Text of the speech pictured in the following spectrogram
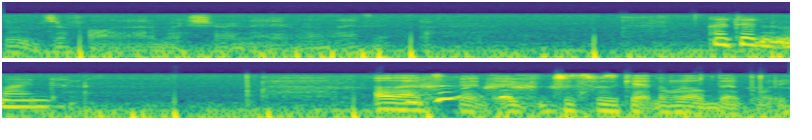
boobs are falling out of my shirt and I didn't realize it. I didn't mind. Oh, that's good. It just was getting a little dimply.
